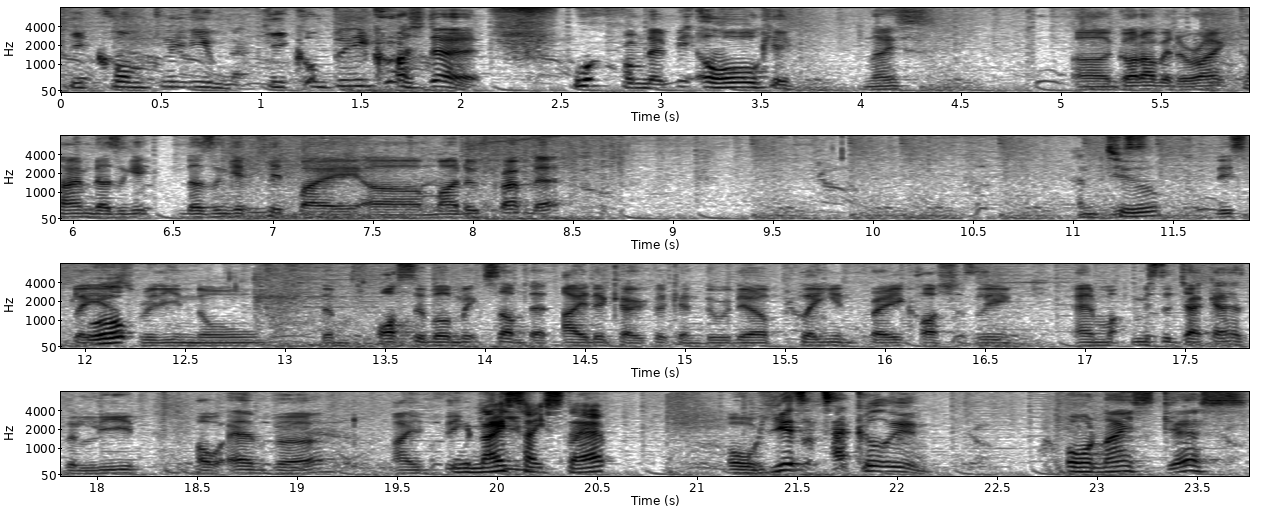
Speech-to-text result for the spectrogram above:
He completely he completely crushed that from that. mid- Oh, okay, nice. Uh, got up at the right time. Doesn't get doesn't get hit by uh Marduk Crab there. And two. These players Oh. really know the possible mix-up that either character can do. They are playing it very cautiously, and Mr. Jacket has the lead. However, I think Ooh, nice he- side step. Oh, he has a tackle in. Oh, nice guess.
